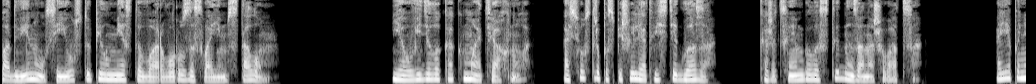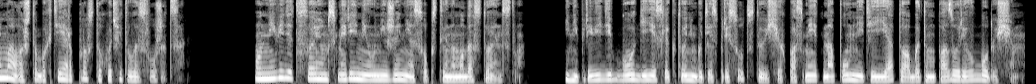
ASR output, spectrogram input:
Подвинулся и уступил место варвару за своим столом. Я увидела, как мать ахнула, а сестры поспешили отвести глаза. Кажется, им было стыдно за нашего отца. А я понимала, что Бахтияр просто хочет выслужиться. Он не видит в своем смирении унижения собственному достоинству. И не приведи боги, если кто-нибудь из присутствующих посмеет напомнить и я, то об этом позоре в будущем.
